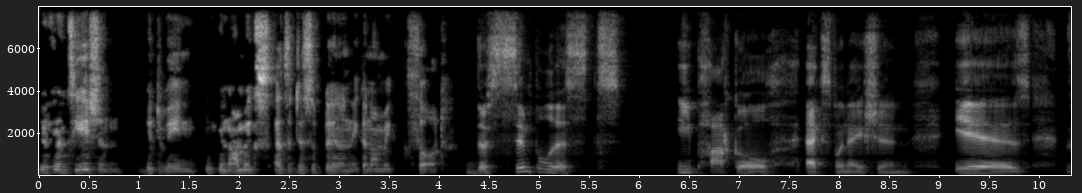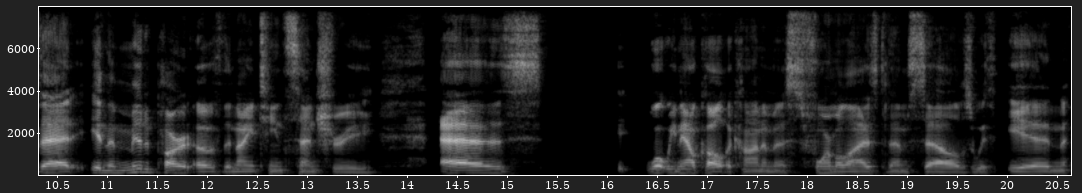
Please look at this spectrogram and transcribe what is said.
differentiation between economics as a discipline and economic thought? The simplest epochal explanation is that in the mid part of the 19th century, as what we now call economists formalized themselves within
